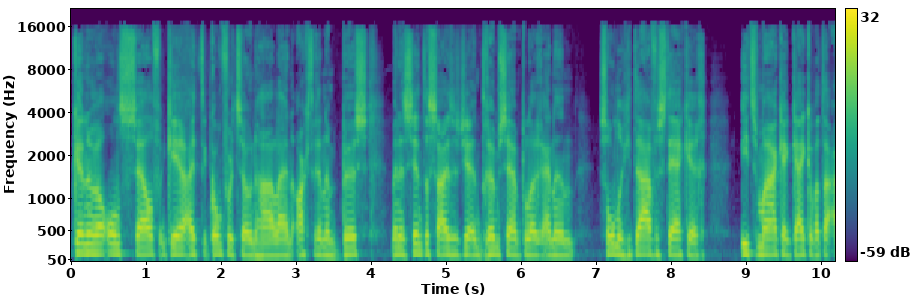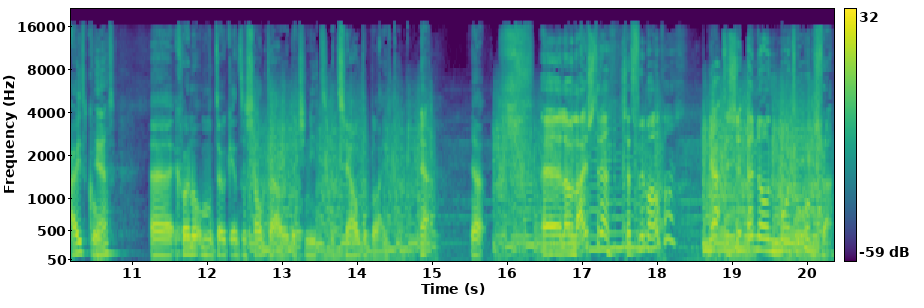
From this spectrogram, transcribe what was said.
kunnen we onszelf een keer uit de comfortzone halen... en achter in een bus met een synthesizertje, een drumsampler... en een zonder gitaarversterker iets maken en kijken wat eruit komt? Eh, gewoon om het ook interessant te houden, dat je niet hetzelfde blijft doen. Ja. Ja. Eh, laten we luisteren. Zet het volume open? Ja. Het is eh, Unknown Mortal Orchestra.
